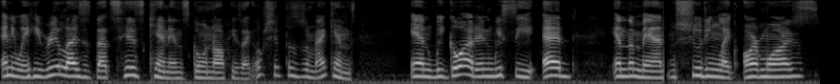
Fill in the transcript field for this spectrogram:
Anyway, he realizes that's his cannons going off. He's like, "Oh shit, those are my cannons." And we go out and we see Ed and the man shooting like armoires,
